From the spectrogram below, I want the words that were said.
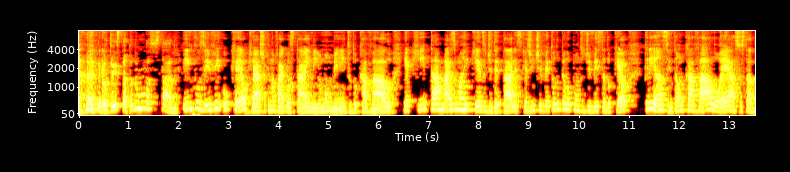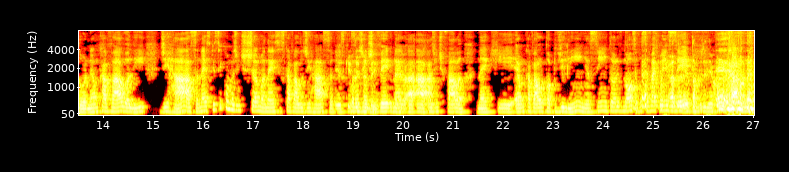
Enquanto isso, tá todo mundo assustado. Inclusive o Kel, que acha que não vai gostar em nenhum momento do cavalo. E aqui tá mais uma riqueza de detalhes que a gente vê tudo pelo ponto de vista do Kel criança. Então, um cavalo é assustador, né? Um cavalo ali de raça, né? Esqueci como a gente chama, né? Esses cavalos de raça. Eu esqueci Quando a gente também. vê, né? É. A, a, a gente fala, né? Que é um cavalo top de linha, assim. Então, ele, nossa, você vai Eu adorei o conhecer. Top de Linha como um carro, né?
